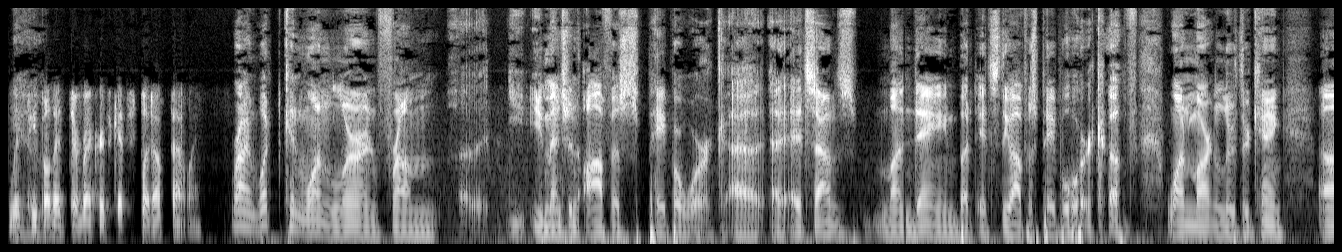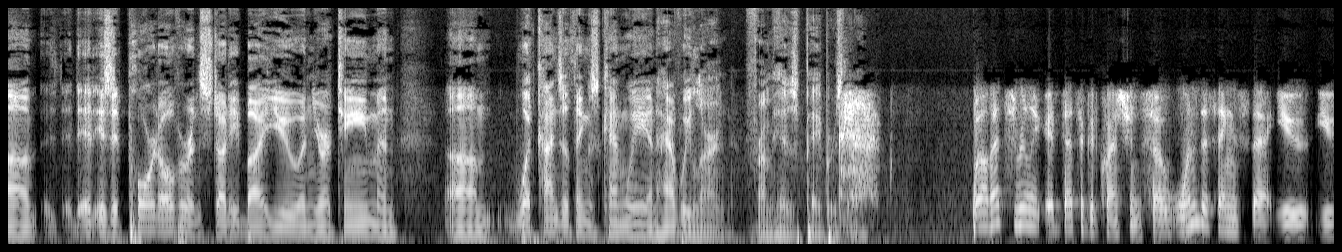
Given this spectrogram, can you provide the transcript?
with yeah. people that their records get split up that way. Ryan, what can one learn from? Uh, you, you, mentioned office paperwork. Uh, it sounds mundane, but it's the office paperwork of one Martin Luther King. Uh, is it poured over and studied by you and your team? And um, what kinds of things can we and have we learned from his papers there? Well, that's really that's a good question. So one of the things that you you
